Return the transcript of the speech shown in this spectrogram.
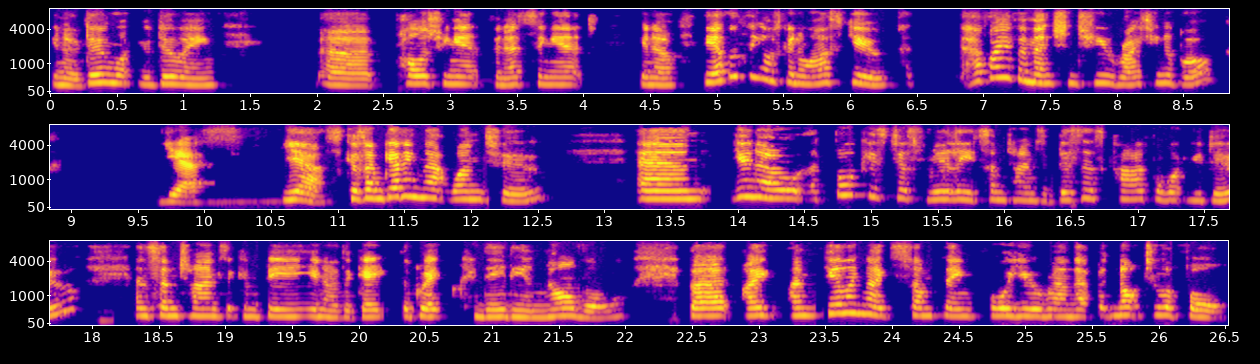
you know, doing what you're doing, uh, polishing it, finessing it. You know, the other thing I was going to ask you, have I ever mentioned to you writing a book? Yes. Yes, because I'm getting that one too. And, you know, a book is just really sometimes a business card for what you do. And sometimes it can be, you know, the great, the great Canadian novel. But I, I'm feeling like something for you around that, but not till the fall.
